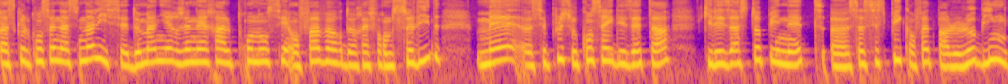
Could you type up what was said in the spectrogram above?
parce que le Conseil national, il s'est de manière générale prononcé en faveur de réformes solides, mais euh, c'est plus le Conseil des États qui les a stoppées net. Euh, ça s'explique en fait par le lobbying.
